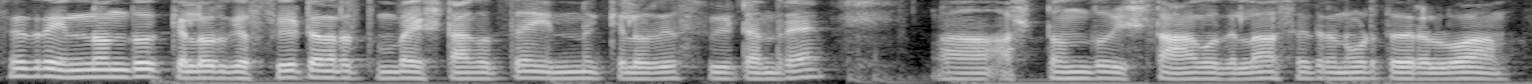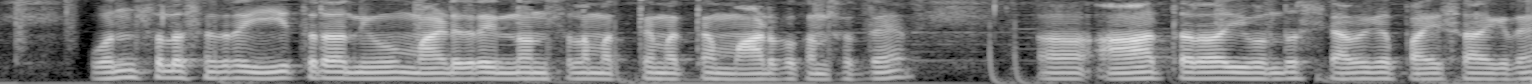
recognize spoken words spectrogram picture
ಸ್ನೇಹಿತರೆ, ಇನ್ನೊಂದು ಕೆಲವ್ರಿಗೆ ಸ್ವೀಟ್ ಅಂದರೆ ತುಂಬ ಇಷ್ಟ ಆಗುತ್ತೆ. ಇನ್ನು ಕೆಲವ್ರಿಗೆ ಸ್ವೀಟ್ ಅಂದರೆ ಅಷ್ಟೊಂದು ಇಷ್ಟ ಆಗೋದಿಲ್ಲ. ಸ್ನೇಹಿತರೆ, ನೋಡ್ತಾ ಇದ್ರಲ್ವಾ ಒಂದು ಸಲ ಸ್ನೇಹಿತರೆ, ಈ ಥರ ನೀವು ಮಾಡಿದರೆ ಇನ್ನೊಂದು ಸಲ ಮತ್ತೆ ಮತ್ತೆ ಮಾಡ್ಬೇಕು ಅನಿಸುತ್ತೆ. ಆ ಥರ ಈ ಒಂದು ಶಾವಿಗೆ ಪಾಯಸ ಆಗಿದೆ.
